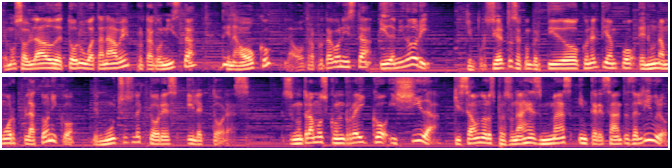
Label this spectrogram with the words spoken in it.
Hemos hablado de Toru Watanabe, protagonista, de Naoko, la otra protagonista, y de Midori, quien por cierto se ha convertido con el tiempo en un amor platónico de muchos lectores y lectoras. Nos encontramos con Reiko Ishida, quizá uno de los personajes más interesantes del libro.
